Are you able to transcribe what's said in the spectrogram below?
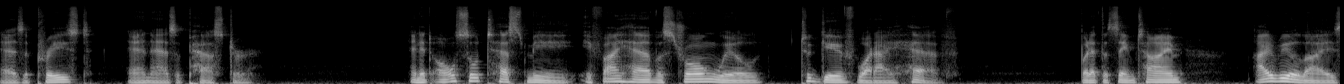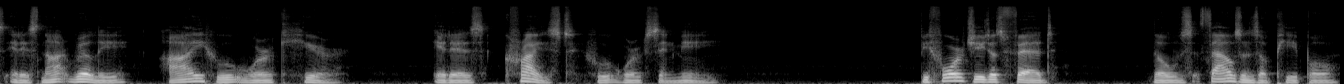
as a priest, and as a pastor. And it also tests me if I have a strong will to give what I have. But at the same time, I realize it is not really I who work here. It is Christ who works in me. Before Jesus fed those thousands of people,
